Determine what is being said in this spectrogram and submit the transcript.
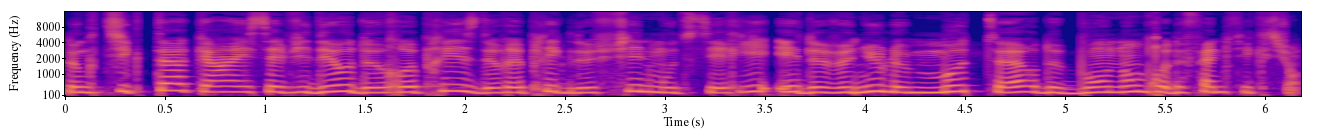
Donc TikTok hein, et ses vidéos de reprises de répliques de films ou de séries est devenu le moteur de bon nombre de fanfictions.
